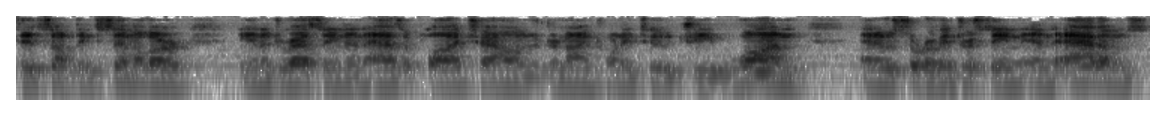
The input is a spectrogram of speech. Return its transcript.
did something similar in addressing an as-applied challenge under 922G1, and it was sort of interesting. In Adams,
